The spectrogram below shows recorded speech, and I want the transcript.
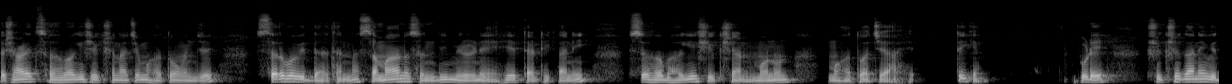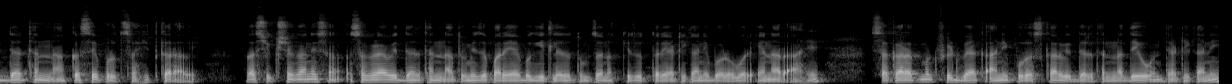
तर शाळेत सहभागी शिक्षणाचे महत्त्व म्हणजे सर्व विद्यार्थ्यांना समान संधी मिळणे हे त्या ठिकाणी सहभागी शिक्षण म्हणून महत्त्वाचे आहे. ठीक आहे? पुढे शिक्षकाने विद्यार्थ्यांना कसे प्रोत्साहित करावे? आता शिक्षकाने स सगळ्या विद्यार्थ्यांना तुम्ही जर पर्याय बघितले तर तुमचं नक्कीच उत्तर या ठिकाणी बरोबर येणार आहे. सकारात्मक फीडबॅक आणि पुरस्कार विद्यार्थ्यांना देऊन त्या ठिकाणी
